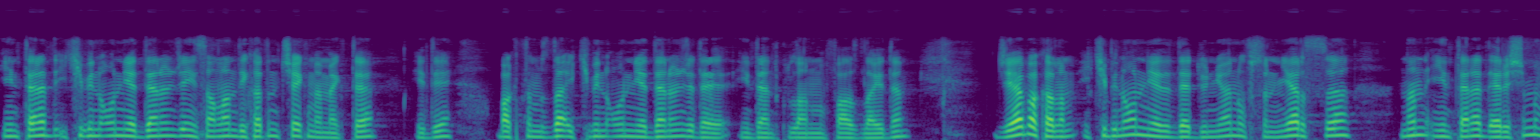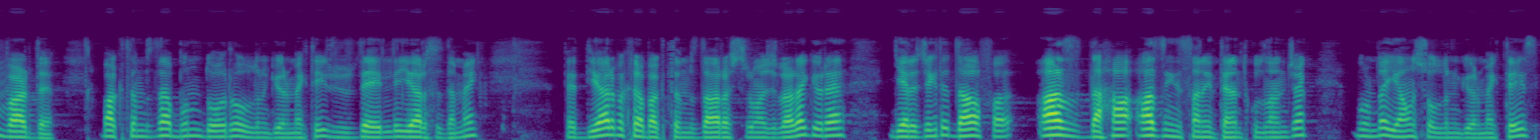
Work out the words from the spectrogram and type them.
İnternet 2017'den önce insanların dikkatini çekmemekte idi. Baktığımızda 2017'den önce de internet kullanımı fazlaydı. C'ye bakalım. 2017'de dünya nüfusunun yarısının internet erişimi vardı. Baktığımızda bunun doğru olduğunu görmekteyiz. %50 yarısı demek. Ve Diyarbakır'a baktığımızda araştırmacılara göre gelecekte daha az daha az insan internet kullanacak. Bunun da yanlış olduğunu görmekteyiz.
